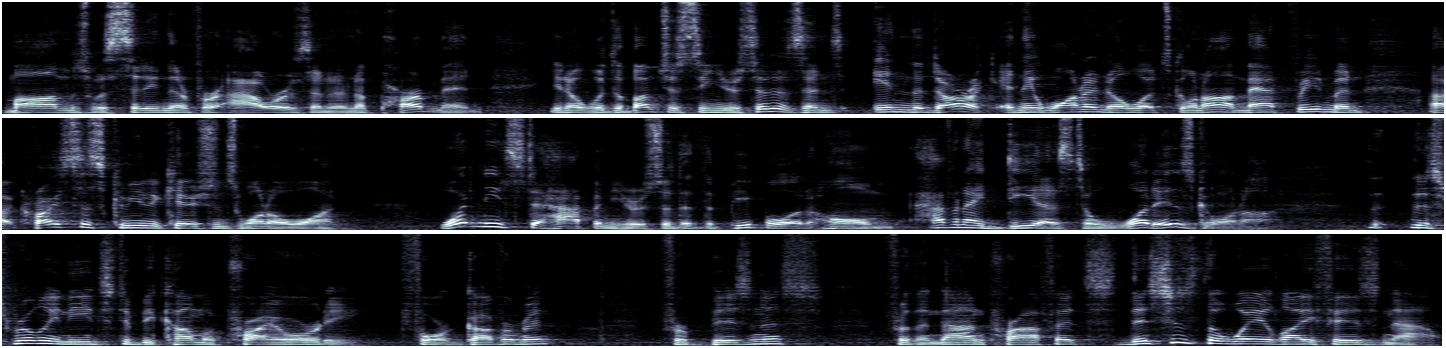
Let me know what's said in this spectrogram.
moms was sitting there for hours in an apartment, you know, with a bunch of senior citizens in the dark, and they want to know what's going on. Matt Friedman, uh, Crisis Communications 101. What needs to happen here so that the people at home have an idea as to what is going on? This really needs to become a priority for government, for business, for the nonprofits. This is the way life is now.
